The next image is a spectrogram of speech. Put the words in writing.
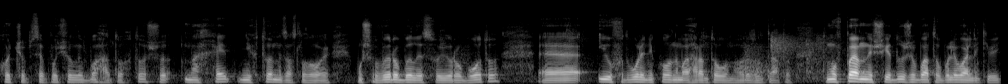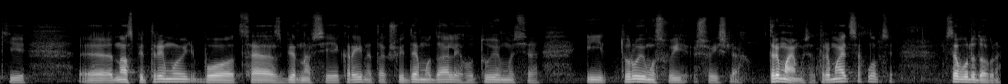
хочу, щоб це почули багато хто, що на хейт ніхто не заслуговує, тому що ви робили свою роботу, е, і у футболі ніколи немає гарантованого результату. Тому впевнений, що є дуже багато вболівальників, які е, нас підтримують, бо це збірна всієї країни. Так що йдемо далі, готуємося і туруємо свій, свій шлях. Тримаємося, тримайтеся, хлопці, все буде добре.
